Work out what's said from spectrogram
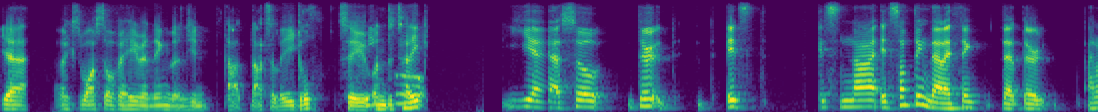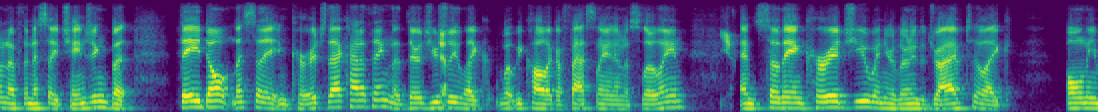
Yeah, because whilst over here in England, you, that that's illegal to People- undertake. Yeah, so there it's it's not it's something that I think that they're I don't know if they're necessarily changing, but they don't necessarily encourage that kind of thing. That there's usually like what we call like a fast lane and a slow lane. Yeah. And so they encourage you when you're learning to drive to like only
